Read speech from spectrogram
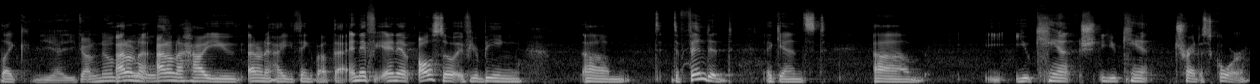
Like Yeah, you got to know. I don't know. I don't know how you. I don't know how you think about that. And if and if also if you're being um, d- defended against, um, y- you can't sh- you can't try to score.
